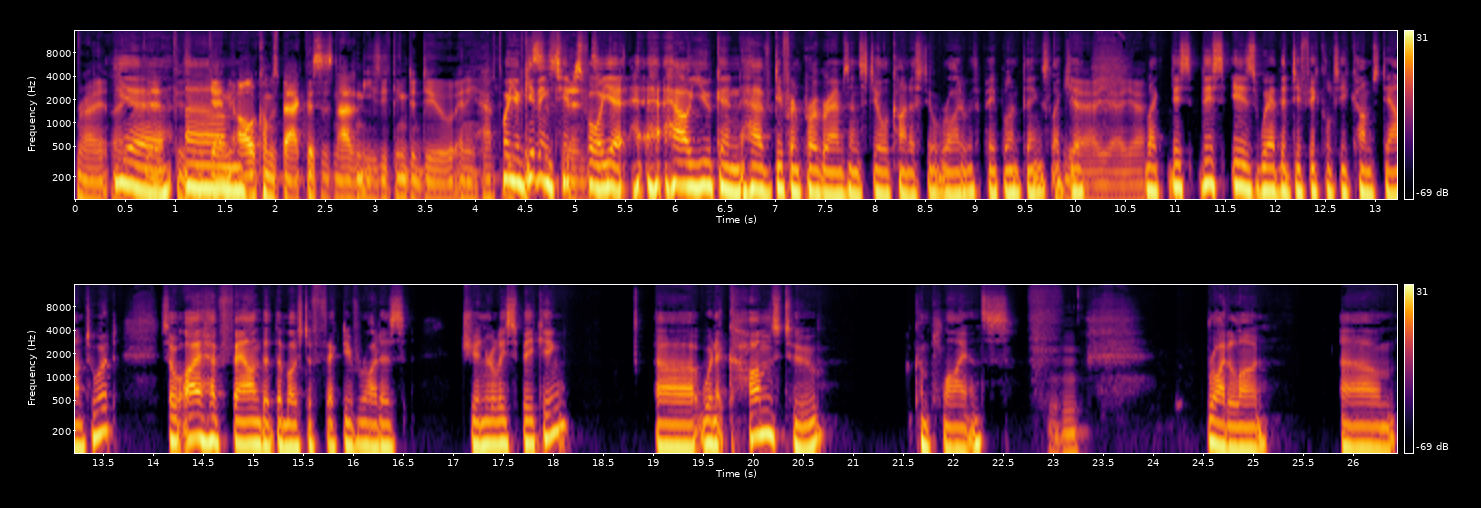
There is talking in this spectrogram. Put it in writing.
Right. Like, Yeah, Because again, um, all comes back. This is not an easy thing to do, and you have to. Well, you're giving tips for yeah h- how you can have different programs and still kind of still ride with people and things like yeah, Yeah, yeah, yeah. like this this is where the difficulty comes down to it. So I have found that the most effective riders, generally speaking, uh, when it comes to compliance, hmm ride alone. Um,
